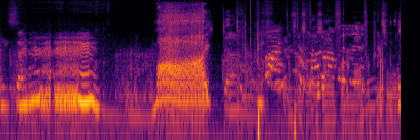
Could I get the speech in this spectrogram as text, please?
Mm-hmm. My Since this whole zone for the mom for pizza rolls.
